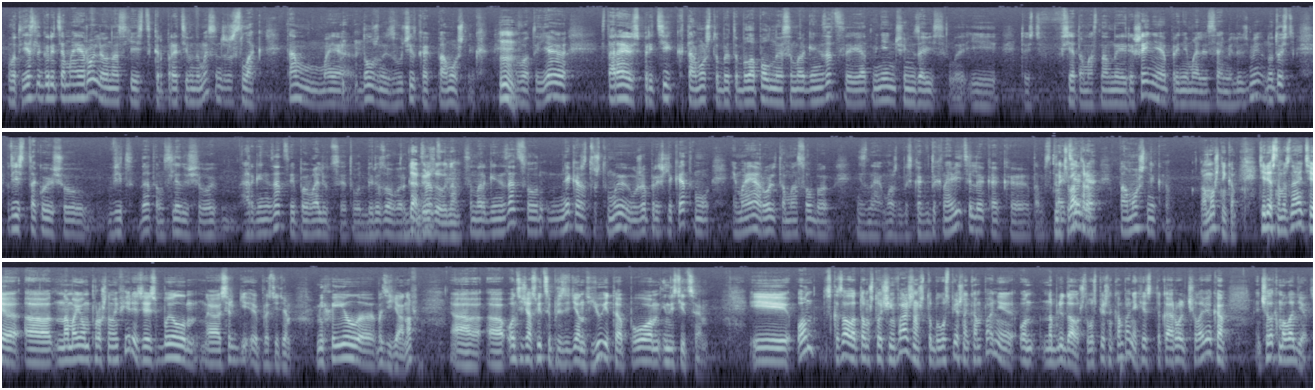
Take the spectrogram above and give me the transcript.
Вот, если говорить о моей роли, у нас есть корпоративный мессенджер Slack. Там моя должность звучит как помощник. Mm. Вот, и я стараюсь прийти к тому, чтобы это была полная самоорганизация, и от меня ничего не зависело. И, то есть, все там основные решения принимались сами людьми. Ну, то есть, вот есть такой еще вид, да, там, следующего организации по эволюции, это вот бирюзовая организация. Да, бирюзовая, да. Самоорганизация. Мне кажется, что мы уже пришли к этому, и моя роль там особо, не знаю, может быть, как вдохновителя, как э, там стратега, Мотиватора? помощника помощника. Интересно, вы знаете, э, на моем прошлом эфире здесь был э, Сергей, простите, Михаил Вазиянов, он сейчас вице-президент ЮИТа по инвестициям. И он сказал о том, что очень важно, чтобы в успешной компании, он наблюдал, что в успешных компаниях есть такая роль человека, человек молодец.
